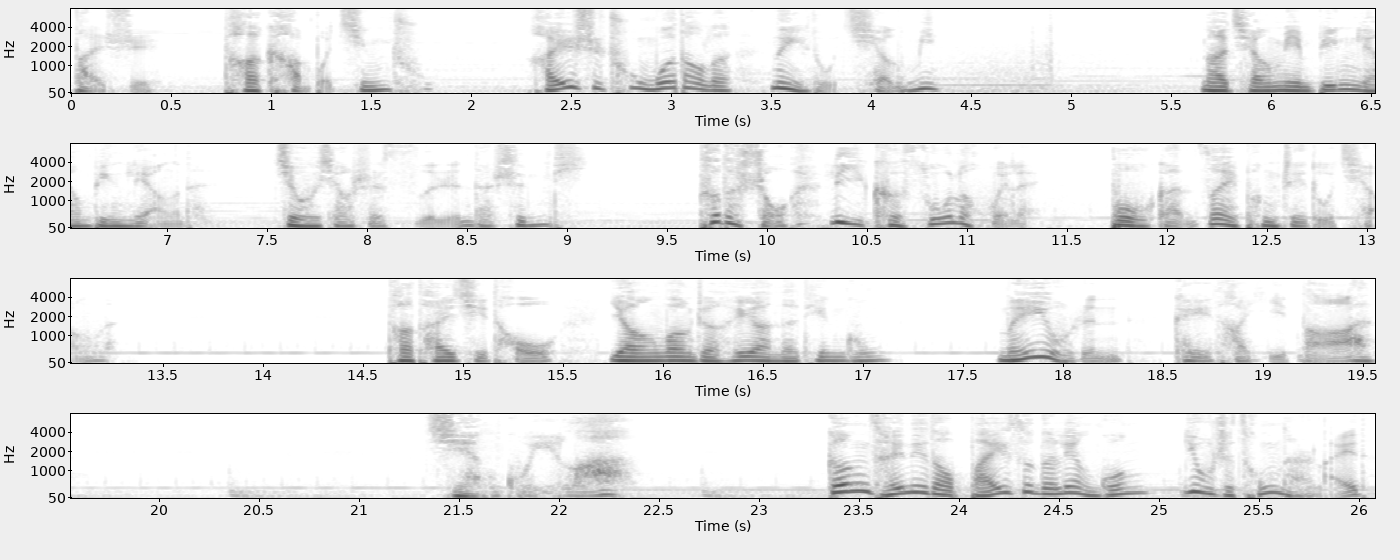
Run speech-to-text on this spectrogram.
但是他看不清楚。还是触摸到了那堵墙面，那墙面冰凉冰凉的，就像是死人的身体。他的手立刻缩了回来，不敢再碰这堵墙了。他抬起头，仰望着黑暗的天空，没有人给他以答案。见鬼了！刚才那道白色的亮光又是从哪儿来的？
